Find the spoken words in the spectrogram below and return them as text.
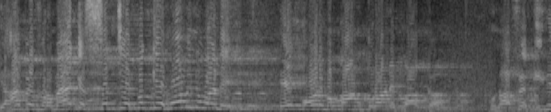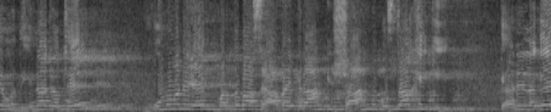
यहाँ पे फरमाया कि सच्चे पक्के मोमिन वाले एक और मकाम कुरान पाक का। मुनाफिकीन मदीना जो थे, उन्होंने एक मरतबा सहाबा कराम की शान में गुस्ताखी की। कहने लगे,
